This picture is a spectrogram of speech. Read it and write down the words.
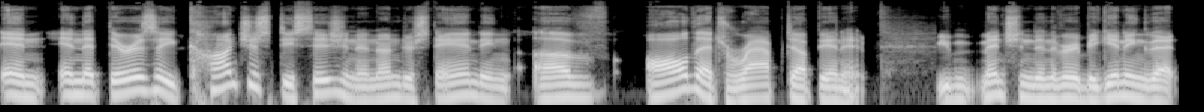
and and that there is a conscious decision and understanding of all that's wrapped up in it you mentioned in the very beginning that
